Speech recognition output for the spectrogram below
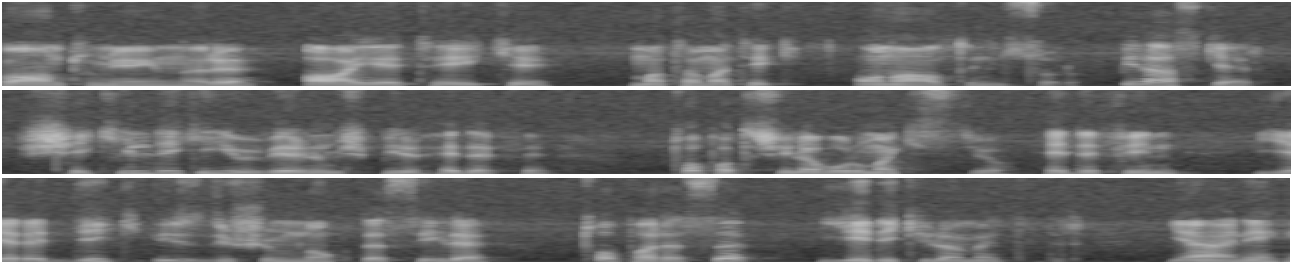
Kuantum yayınları AYT2 Matematik 16. soru. Bir asker şekildeki gibi verilmiş bir hedefi top atışıyla vurmak istiyor. Hedefin yere dik iz düşüm noktası ile top arası 7 kilometredir. Yani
